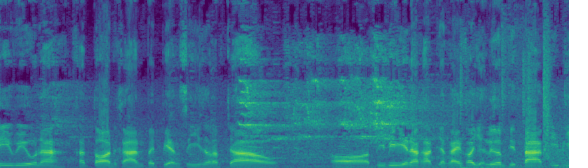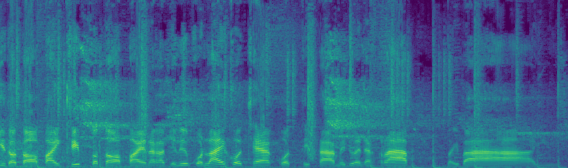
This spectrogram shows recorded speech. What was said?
รีวิวนะ ขั้นตอนการไปเปลี่ยนสีสำหรับเจ้าบีบีนะครับยังไงก็อย่าลืมติดตาม EP ต่อๆไปคลิปต่อๆไปนะครับ อย่าลืมกดไลค์กดแชร์กดติดตามให้ด้วยนะครับ บ๊ายบาย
